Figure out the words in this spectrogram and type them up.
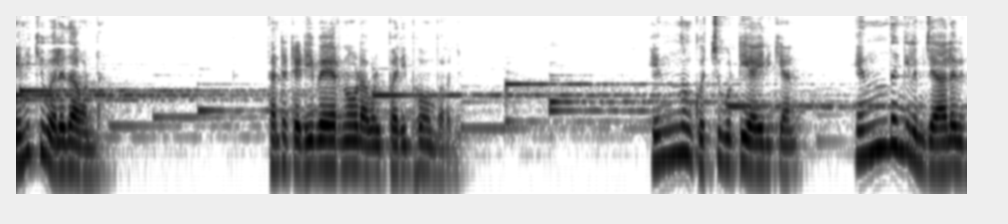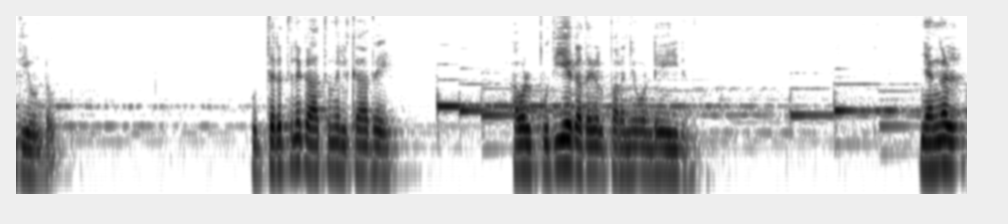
എനിക്ക് വലുതാവണ്ട. തന്റെ ടെഡി ബെയറിനോട് അവൾ പരിഭവം പറഞ്ഞു. എന്നും കൊച്ചുകുട്ടിയായിരിക്കാൻ എന്തെങ്കിലും ജാലവിദ്യയുണ്ടോ? ഉത്തരത്തിന് കാത്തു നിൽക്കാതെ അവൾ പുതിയ കഥകൾ പറഞ്ഞുകൊണ്ടേയിരുന്നു. ഞങ്ങൾ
